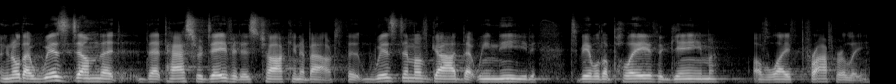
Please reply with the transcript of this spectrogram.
you know, that wisdom that, that Pastor David is talking about, the wisdom of God that we need to be able to play the game of life properly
